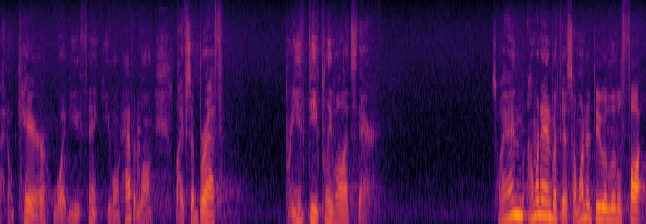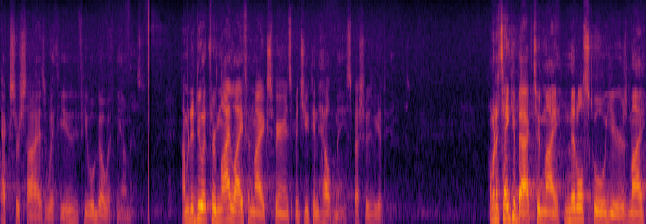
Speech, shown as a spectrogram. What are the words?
I don't care what you think, you won't have it long. Life's a breath. Breathe deeply while it's there. So I, end, I want to end with this. I want to do a little thought exercise with you, if you will go with me on this. I'm going to do it through my life and my experience, but you can help me, especially as we get to this. I'm going to take you back to my middle school years. My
